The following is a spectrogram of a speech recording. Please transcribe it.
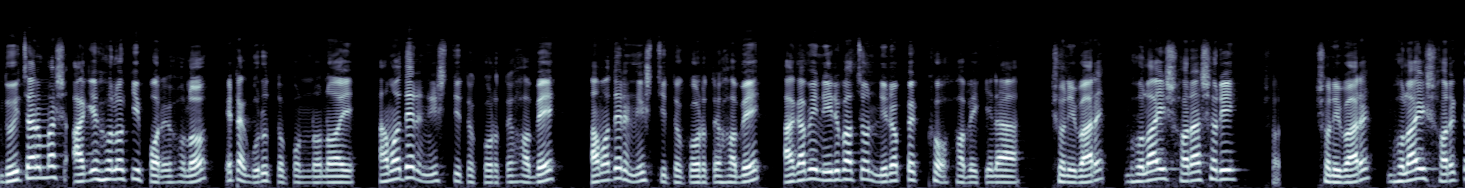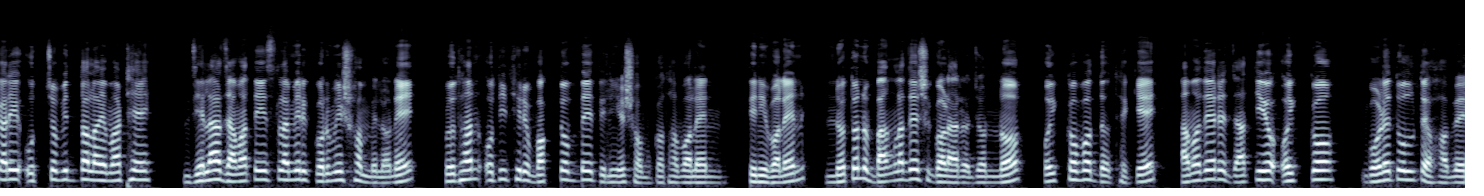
দুই চার মাস আগে হলো কি পরে হলো, এটা গুরুত্বপূর্ণ নয়। আমাদের নিশ্চিত করতে হবে, আমাদের নিশ্চিত করতে হবে আগামী নির্বাচন নিরপেক্ষ হবে কিনা। শনিবার ভোলাই সরাসরি শনিবার ভোলাই সরকারি উচ্চ বিদ্যালয় মাঠে জেলা জামাতে ইসলামীর কর্মী সম্মেলনে প্রধান অতিথির বক্তব্যে তিনি এসব কথা বলেন। তিনি বলেন, নতুন বাংলাদেশ গড়ার জন্য ঐক্যবদ্ধ থেকে আমাদের জাতীয় ঐক্য গড়ে তুলতে হবে।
